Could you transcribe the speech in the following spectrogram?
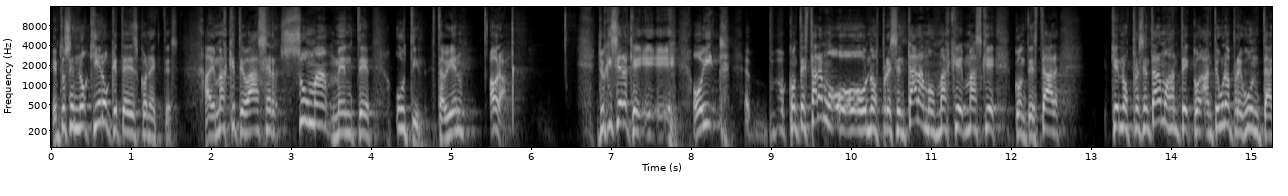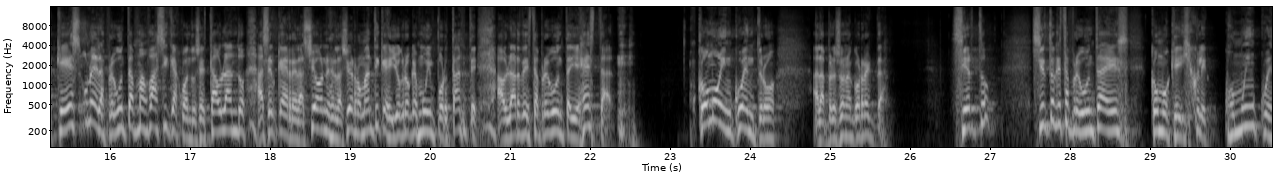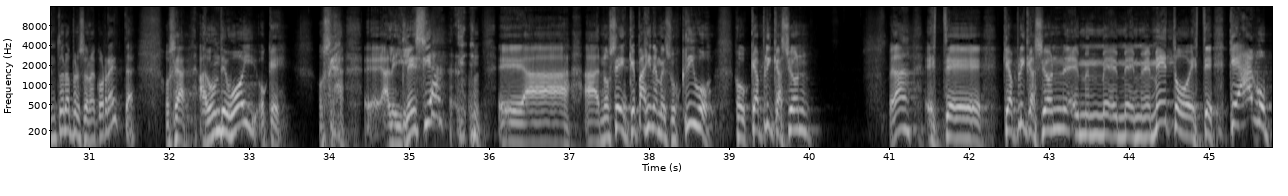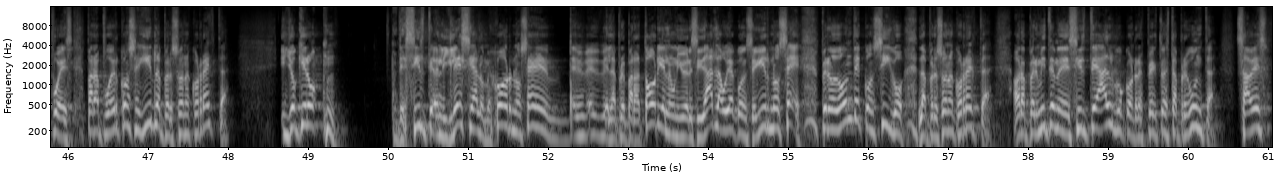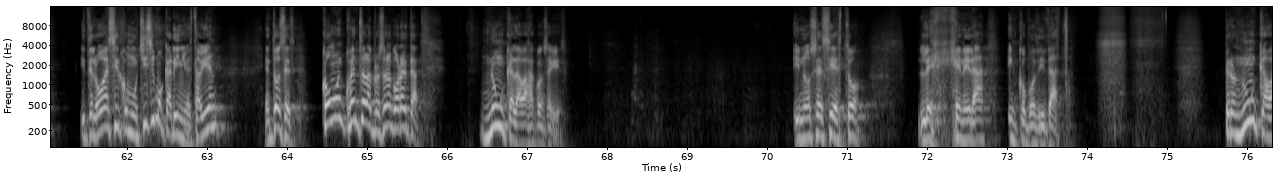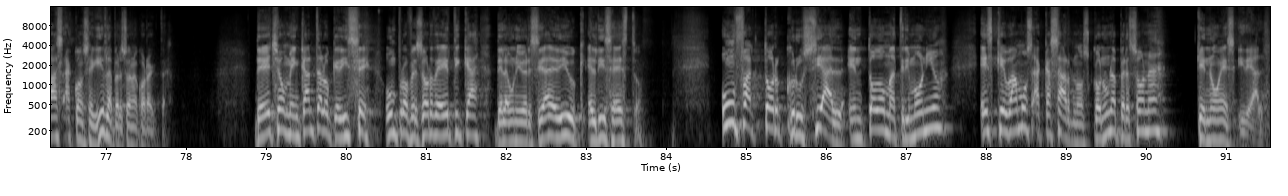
Entonces no quiero que te desconectes. Además que te va a ser sumamente útil. ¿Está bien? Ahora, yo quisiera que eh, eh, hoy eh, contestáramos o, nos presentáramos más que, más que contestar que nos presentáramos ante, ante, una pregunta que es una de las preguntas más básicas cuando se está hablando acerca de relaciones, relaciones románticas, y yo creo que es muy importante hablar de esta pregunta, y es esta. ¿Cómo encuentro a la persona correcta? ¿Cierto? Cierto que esta pregunta es como que, híjole, ¿cómo encuentro a la persona correcta? O sea, ¿a dónde voy o qué? O sea, eh, a la iglesia, eh, a, a, no sé, en qué página me suscribo o qué aplicación ¿verdad? Este, ¿Qué aplicación eh, me, meto? Este, ¿Qué hago pues para poder conseguir la persona correcta? Y yo quiero decirte, en la iglesia a lo mejor, no sé, en la preparatoria, en la universidad la voy a conseguir, no sé, pero ¿dónde consigo la persona correcta? Ahora permíteme decirte algo con respecto a esta pregunta, ¿sabes? Y te lo voy a decir con muchísimo cariño, ¿está bien? Entonces, ¿cómo encuentro la persona correcta? Nunca la vas a conseguir. Y no sé si esto le genera incomodidad. Pero nunca vas a conseguir la persona correcta. De hecho, me encanta lo que dice un profesor de ética de la Universidad de Duke. Él dice esto. Un factor crucial en todo matrimonio es que vamos a casarnos con una persona que no es ideal.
